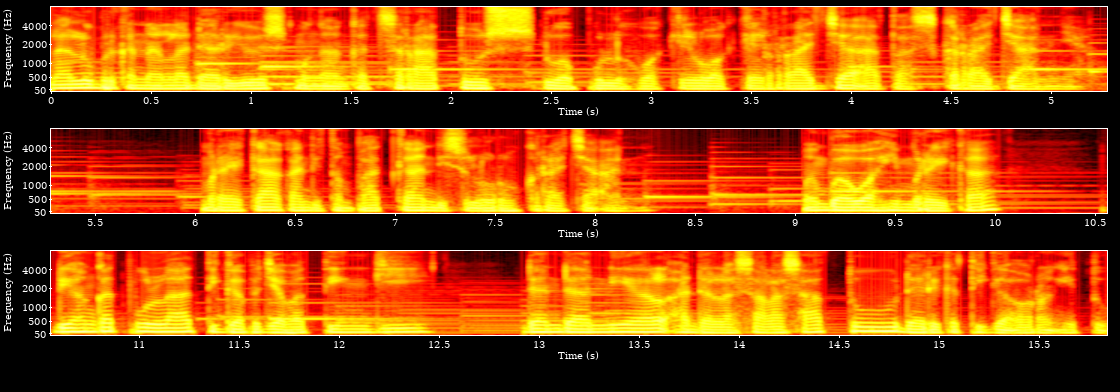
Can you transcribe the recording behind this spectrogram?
Lalu berkenanlah Darius mengangkat 120 wakil-wakil raja atas kerajaannya. Mereka akan ditempatkan di seluruh kerajaan. Membawahi mereka, diangkat pula tiga pejabat tinggi, dan Daniel adalah salah satu dari ketiga orang itu.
